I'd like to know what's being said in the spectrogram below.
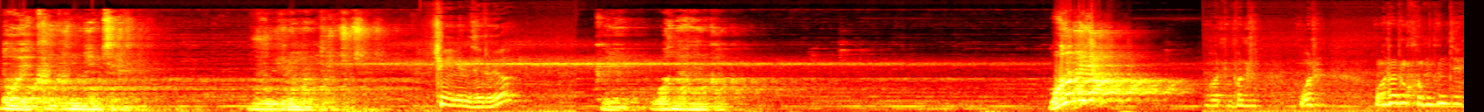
너의 그 흙 냄새를 무기로 만들어주지. 제 냄새로요? 원하는가? 원하느냐? 원, 원, 원, 원하는 거 없는데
